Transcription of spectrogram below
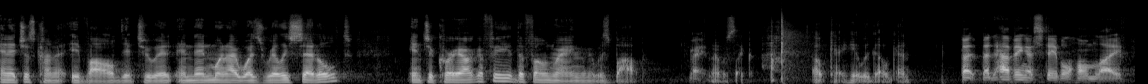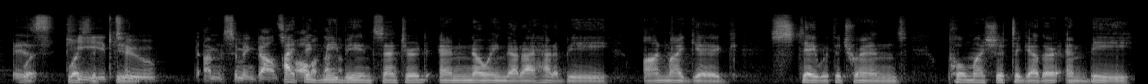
and it just kind of evolved into it. And then when I was really settled into choreography, the phone rang, and it was Bob. Right. And I was like, ah, okay, here we go again. But but having a stable home life is Wa- was the key, key. to, I'm assuming, balancing I all think of me that. being centered and knowing that I had to be on my gig, stay with the trend, pull my shit together, and be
